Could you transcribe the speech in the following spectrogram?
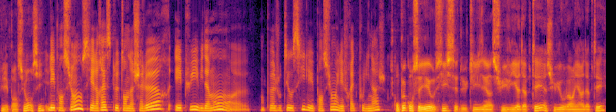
les pensions aussi Les pensions, si elle reste le temps de la chaleur. Et puis évidemment, on peut ajouter aussi les pensions et les frais de poulinage. Ce qu'on peut conseiller aussi, c'est d'utiliser un suivi adapté, un suivi ovarien adapté.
